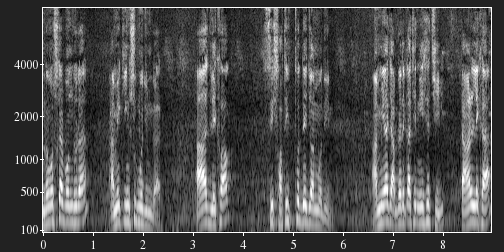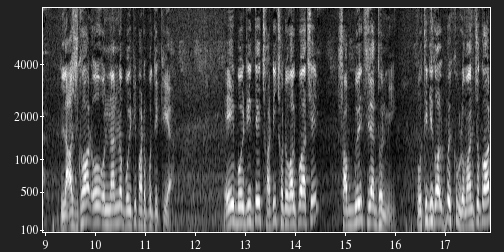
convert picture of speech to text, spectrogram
নমস্কার বন্ধুরা, আমি কিংসুক মজুমদার। আজ লেখক শ্রী সতীর্থ দে জন্মদিন। আমি আজ আপনাদের কাছে নিয়ে এসেছি তাঁর লেখা লাশঘর ও অন্যান্য বইটি পাঠপ্রতিক্রিয়া এই বইটিতে ছটি ছোট গল্প আছে সবগুলি থ্রিলারধর্মী। প্রতিটি গল্পই খুব রোমাঞ্চকর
